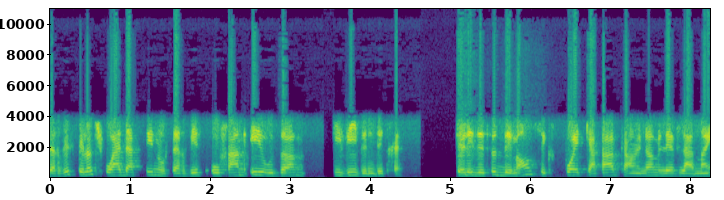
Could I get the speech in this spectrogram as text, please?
services, c'est là qu'il faut adapter nos services aux femmes et aux hommes qui vivent une détresse. Ce que les études démontrent, c'est qu'il faut être capable, quand un homme lève la main,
